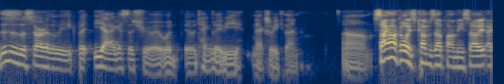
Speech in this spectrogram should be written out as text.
this is the start of the week, but yeah, I guess that's true. It would it would technically be next week then. Um, Cyhawk always comes up on me, so I, I,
